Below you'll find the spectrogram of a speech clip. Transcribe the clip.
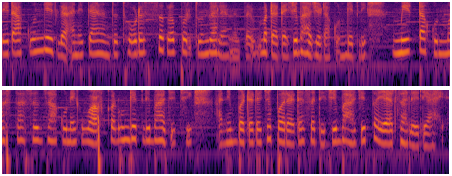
ते टाकून घेतलं आणि त्यानंतर थोडंसं सगळं परतून झाल्यानंतर बटाट्याची भाजी टाकून घेतली. मीठ टाकून मस्त असं झाकून एक वाफ काढून घेतली भाजीची आणि बटाट्याच्या पराठ्यासाठीची भाजी तयार झालेली आहे.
